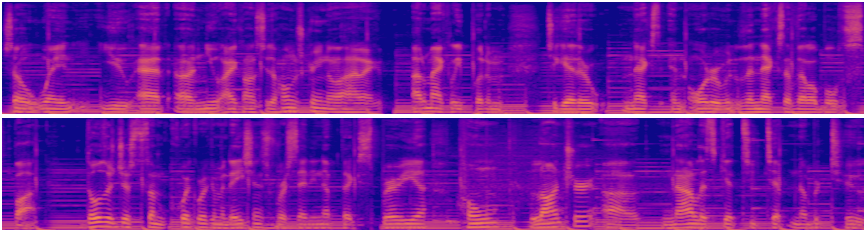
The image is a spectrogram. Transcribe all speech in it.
So when you add uh, new icons to the home screen, it'll automatically put them together next in order with the next available spot those are just some quick recommendations for setting up the Xperia home launcher. Uh, now let's get to tip number two.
